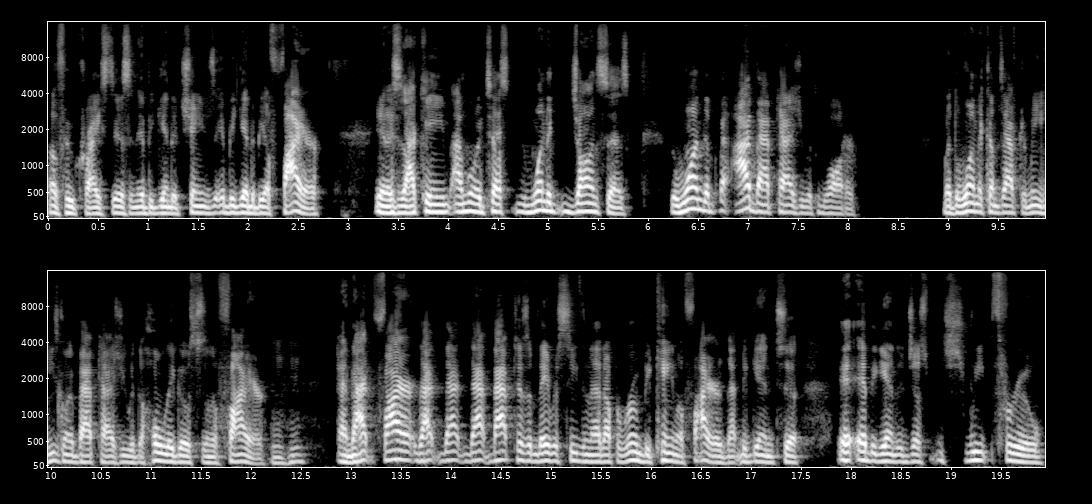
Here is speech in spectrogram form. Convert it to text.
of who Christ is and it began to change. It began to be a fire. You know, he says, I came, I'm going to test the one that John says, the one that I baptize you with water, but the one that comes after me, he's going to baptize you with the Holy Ghost and the fire. Mm-hmm. And that fire, that, that, that baptism they received in that upper room became a fire that began to, it, it began to just sweep through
